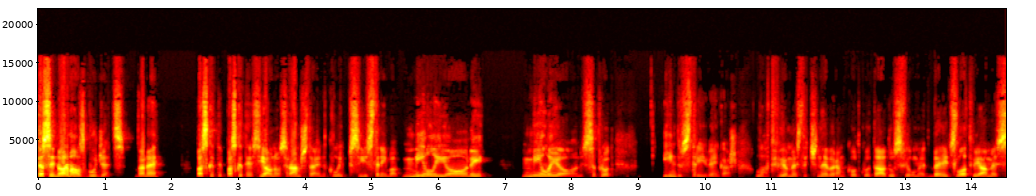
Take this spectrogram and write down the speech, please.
Tas ir normāls budžets, vai ne? Paskati, paskaties jaunos Rāmsteina klipus īstenībā miljoni, miljoni, saprot, industrija vienkārši. Latvijā mēs taču nevaram kaut ko tādu uzfilmēt. Beidz, Latvijā mēs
